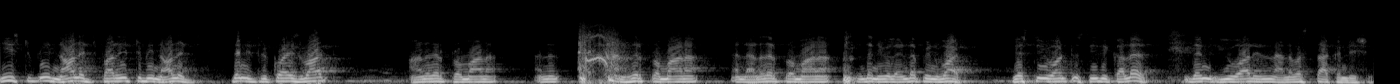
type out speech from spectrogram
is to be knowledge, for it to be knowledge, then it requires what? Another pramana, and another pramana, and another pramana, then you will end up in what? Just you want to see the color, then you are in an anavastha condition.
